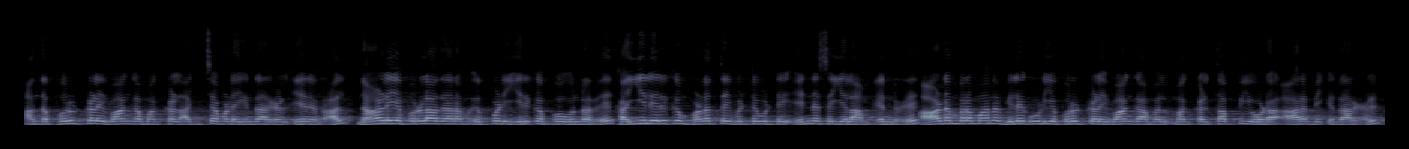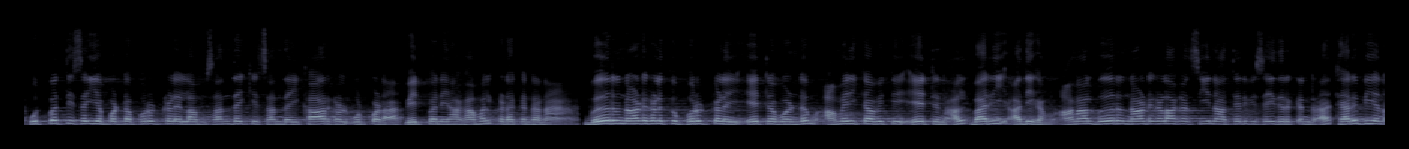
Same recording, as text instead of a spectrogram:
அந்த பொருட்களை வாங்க மக்கள் அச்சமடைகின்றார்கள். ஏனென்றால் நாளைய பொருளாதாரம் எப்படி இருக்க போகின்றது? கையில் இருக்கும் பணத்தை விட்டுவிட்டு என்ன செய்யலாம் என்று ஆடம்பரமான விலை கூடிய பொருட்களை வாங்காமல் மக்கள் தப்பியோட ஆரம்பிக்கின்றார்கள். உற்பத்தி செய்யப்பட்ட பொருட்கள் எல்லாம் சந்தைக்கு சந்தை கார்கள் உட்பட விற்பனையாகாமல் கிடக்கின்றன. வேறு நாடுகளுக்கு பொருட்களை ஏற்ற வேண்டும். அமெரிக்காவுக்கு ஏற்றினால் வரி அதிகம். ஆனால் வேறு நாடுகளாக சீனா தெரிவு செய்திருக்கின்ற கரிபியன்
